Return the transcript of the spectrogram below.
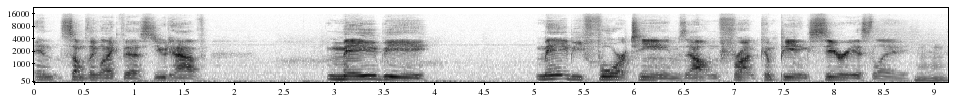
in something like this, you'd have maybe maybe four teams out in front competing seriously, and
